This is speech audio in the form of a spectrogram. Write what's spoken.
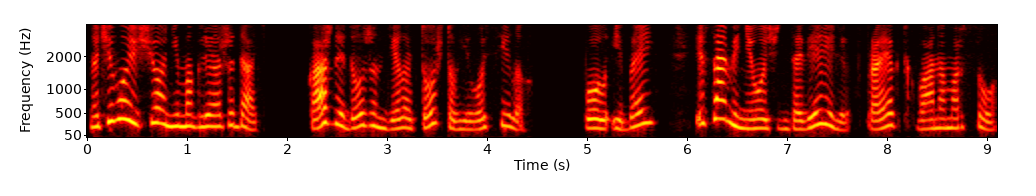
Но чего еще они могли ожидать? Каждый должен делать то, что в его силах. Пол и Бэй и сами не очень-то в проект Квана Марсо,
